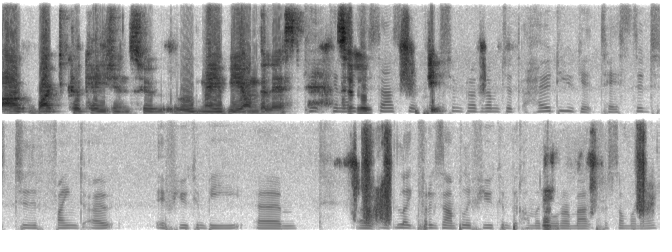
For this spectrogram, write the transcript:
our white Caucasians who, who may be on the list. Can, so I just ask you a question, Brother Amjad? How do you get tested to find out if you can be, um, uh, like for example, if you can become a donor match for someone else?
